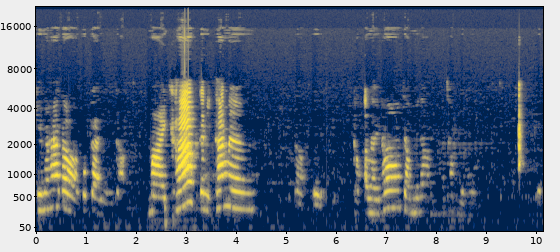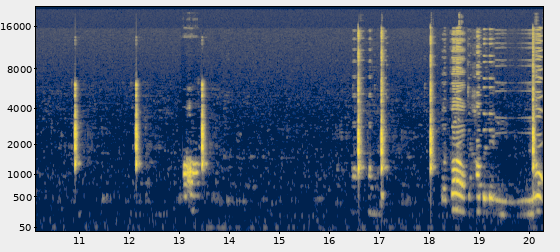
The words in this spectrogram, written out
เคนะฮะก็พบกันกับ Minecraft กันอีกครั้งหนึ่งกับเอ่อกับอะไรเนาะจำไม่ได้นะช่างเดี๋ยวอ๋อแล้วก็จะเข้าไปเล่นโลก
